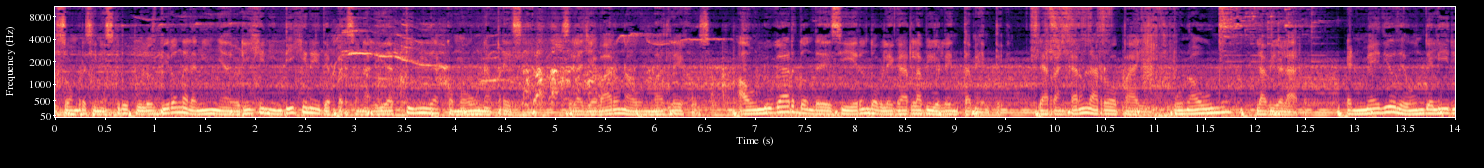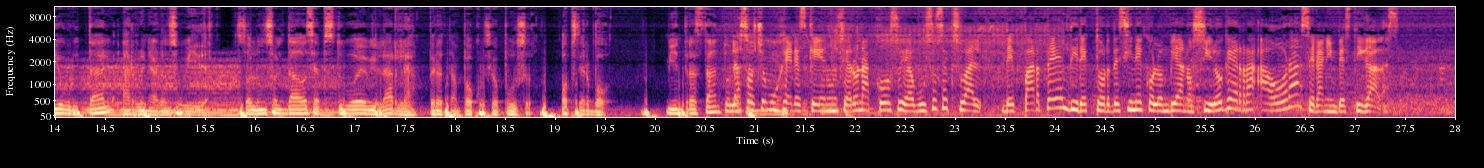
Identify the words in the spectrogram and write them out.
los hombres sin escrúpulos vieron a la niña de origen indígena y de personalidad tímida como una presa. Se la llevaron aún más lejos, a un lugar donde decidieron doblegarla violentamente. Le arrancaron la ropa y, uno a uno, la violaron. En medio de un delirio brutal, arruinaron su vida. Solo un soldado se abstuvo de violarla, pero tampoco se opuso. Observó. Mientras tanto, las ocho mujeres que denunciaron acoso y abuso sexual de parte del director de cine colombiano Ciro Guerra ahora serán investigadas.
